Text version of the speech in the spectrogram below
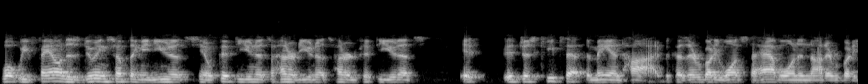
what we found is doing something in units, you know, 50 units, 100 units, 150 units. It it just keeps that demand high because everybody wants to have one and not everybody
